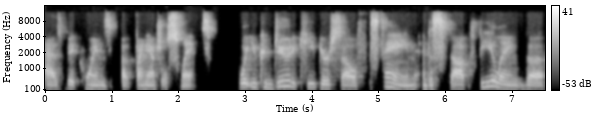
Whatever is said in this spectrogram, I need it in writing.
as Bitcoin's uh, financial swings what you can do to keep yourself sane and to stop feeling the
